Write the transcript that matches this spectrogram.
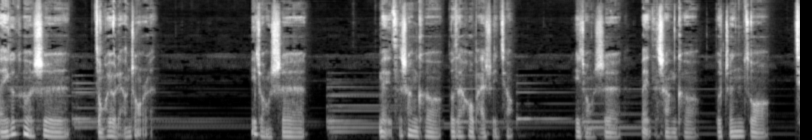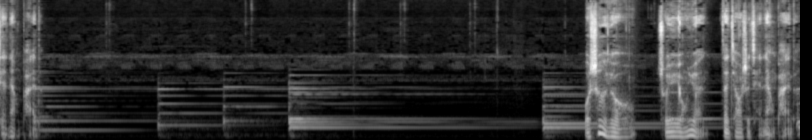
每一个课室总会有两种人，一种是每次上课都在后排睡觉，一种是每次上课都争坐前两排的。我舍友属于永远在教室前两排的，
